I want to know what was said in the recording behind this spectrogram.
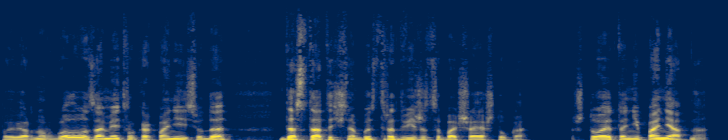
Повернув голову, заметил, как по ней сюда достаточно быстро движется большая штука. Что это, непонятно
